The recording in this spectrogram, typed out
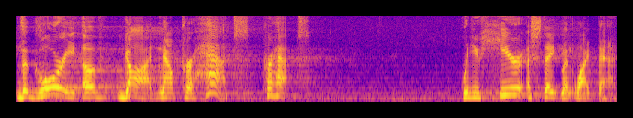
the glory of God. Now, perhaps, perhaps, when you hear a statement like that,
